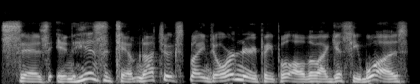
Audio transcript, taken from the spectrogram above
says in his attempt not to explain to ordinary people, although I guess he was,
